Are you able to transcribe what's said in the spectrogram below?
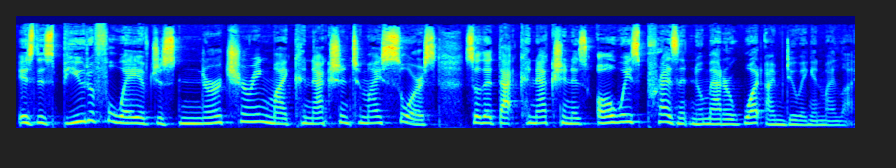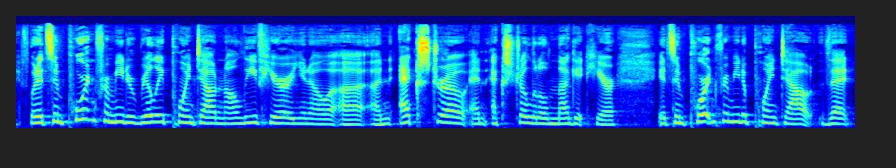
is this beautiful way of just nurturing my connection to my source so that that connection is always present no matter what I'm doing in my life. But it's important for me to really point out and I'll leave here, you know, uh, an extra an extra little nugget here. It's important for me to point out that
